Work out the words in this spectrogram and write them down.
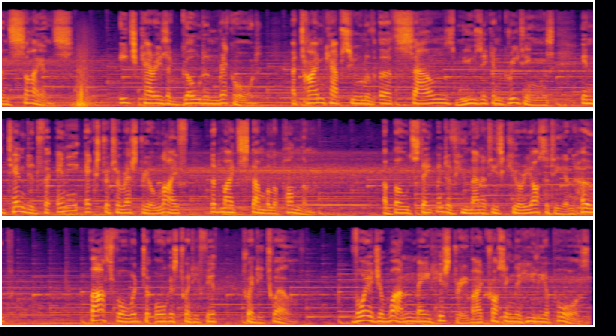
than science. Each carries a golden record, a time capsule of Earth's sounds, music, and greetings intended for any extraterrestrial life that might stumble upon them. A bold statement of humanity's curiosity and hope. Fast forward to August 25, 2012. Voyager 1 made history by crossing the heliopause,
